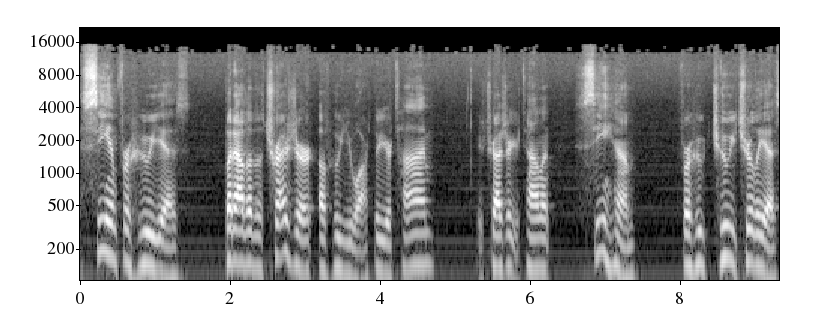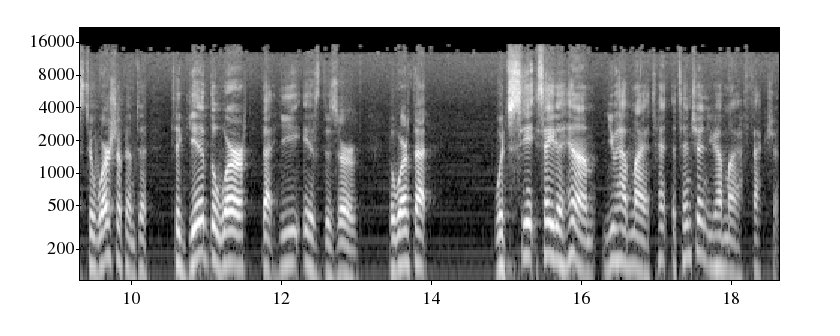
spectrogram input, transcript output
see him for who he is, but out of the treasure of who you are, through your time, your treasure, your talent, see him for who, who he truly is, to worship him, to, to give the worth that he is deserved, the worth that would see, say to him, You have my atten- attention, you have my affection.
